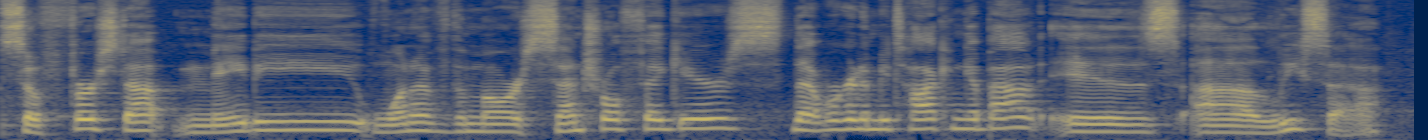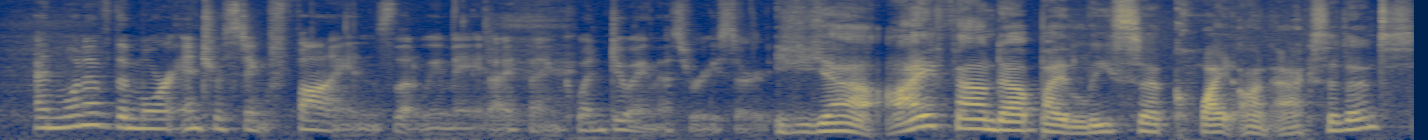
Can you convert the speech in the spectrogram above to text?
So, first up, maybe one of the more central figures that we're going to be talking about is uh, Lyssa. And one of the more interesting finds that we made, I think, when doing this research. Yeah, I found out by Lyssa quite on accident.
